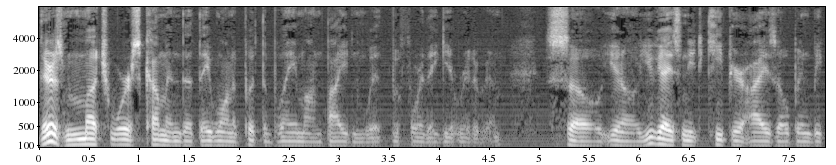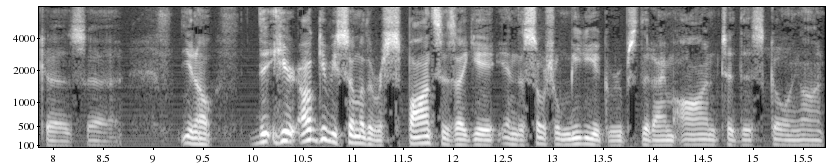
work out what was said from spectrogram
there's much worse coming that they want to put the blame on Biden with before they get rid of him. So you know, you guys need to keep your eyes open because. Uh, you know, the, here I'll give you some of the responses I get in the social media groups that I'm on to this going on.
